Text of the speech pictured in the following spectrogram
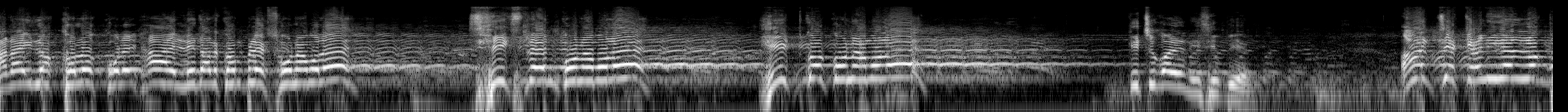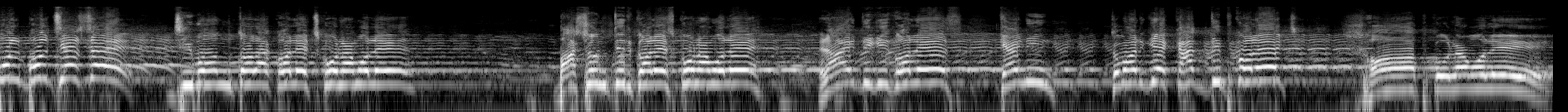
আড়াই লক্ষ লোক করে খায় লেদার কমপ্লেক্স কোন বলে সিক্স লেন কোন আমলে হিটকো কোন আমলে কিছু করেনি সিপিএম আর যে ক্যানিংয়ের লোক বল বলছে এসে জীবনতলা কলেজ কোন আমলে? বাসন্তীর কলেজ কোন আমলে? রায়দিঘি কলেজ? ক্যানিং? তোমার গিয়ে কাকদ্বীপ কলেজ? সব কোন আমলে।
